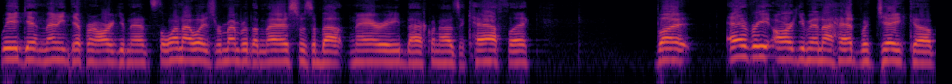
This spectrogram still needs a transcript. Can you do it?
we'd get many different arguments. The one I always remember the most was about Mary back when I was a Catholic. But every argument I had with Jacob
